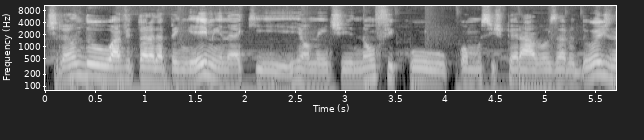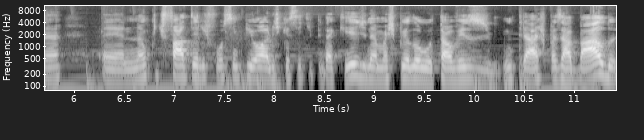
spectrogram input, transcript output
tirando a vitória da Pen Gaming, né, que realmente não ficou como se esperava o 0-2, né? É, não que de fato eles fossem piores que essa equipe da Kid, né? Mas pelo, talvez, entre aspas, abalo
